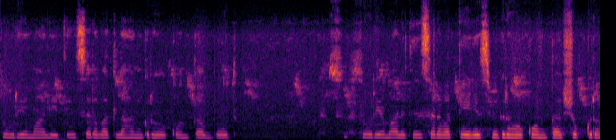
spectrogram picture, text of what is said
सूर्यमालेतील सर्वात लहान ग्रह कोणता? बुध. सूर्यमालेतील सर्वात तेजस्वी ग्रह कोणता? शुक्र.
